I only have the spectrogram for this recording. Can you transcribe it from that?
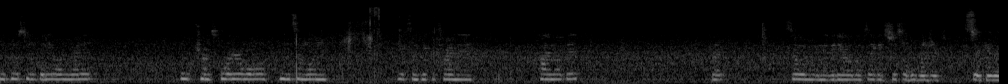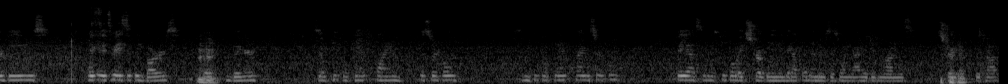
your thing. Open it. Someone posted a video on Reddit of Trump's border wall and someone, like some people trying to climb up it. But so in the video it looks like it's just a whole bunch of circular beams. Like it's basically bars, but mm-hmm. bigger. So people can't climb a circle. Some people can't climb a circle. But yeah, so there's people like struggling to get up and then there's this one guy that just runs straight up to the top.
